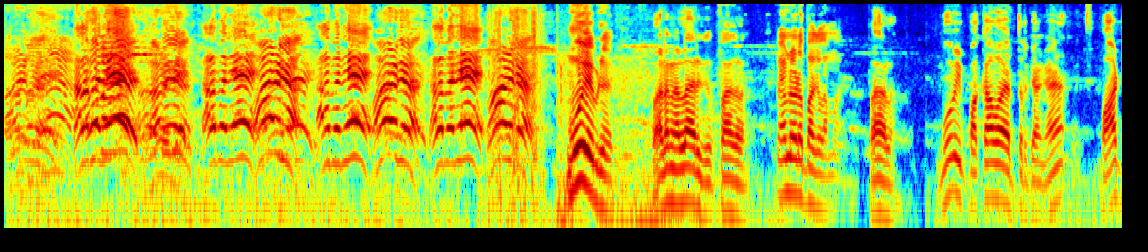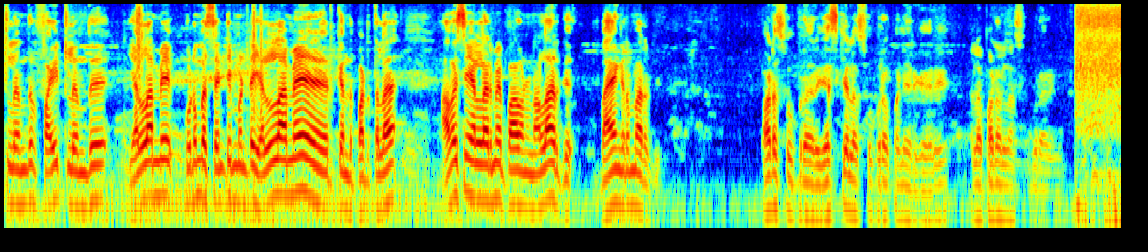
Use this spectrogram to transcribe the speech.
தளபதி! தளபதி! தளபதி! தளபதி! மூவி எப்படி படம் நல்லா இருக்கு. பார்க்கலாம். ஃபேமிலியோட பார்க்கலாமா? பார்க்கலாம். மூவி பக்காவாக எடுத்திருக்காங்க. பாட்டுலேருந்து ஃபைட்லேருந்து எல்லாமே குடும்ப சென்டிமெண்ட்டு எல்லாமே இருக்குது அந்த படத்தில். அவசியம் எல்லாருமே பார்க்கணும். நல்லா இருக்கு. பயங்கரமாக இருக்குது படம் சூப்பராக இருக்குது எஸ்கேலாம் சூப்பராக பண்ணியிருக்காரு. எல்லா படம்லாம் சூப்பராக இருக்குது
